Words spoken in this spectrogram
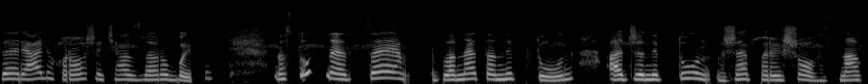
це реально хороший час заробити. Наступне це планета Нептун, адже Нептун вже перейшов знак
